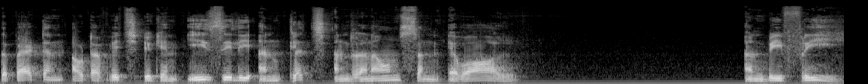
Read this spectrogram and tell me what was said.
the pattern out of which you can easily unclutch and renounce and evolve and be free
